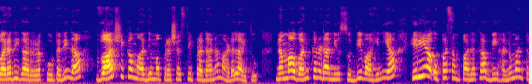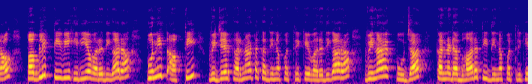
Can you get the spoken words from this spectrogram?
ವರದಿಗಾರರ ಕೂಟದಿಂದ ವಾರ್ಷಿಕ ಮಾಧ್ಯಮ ಪ್ರಶಸ್ತಿ ಪ್ರದಾನ ಮಾಡಲಾಯಿತು. ನಮ್ಮ ಒನ್ ಕನ್ನಡ ನ್ಯೂಸ್ ಸುದ್ದಿವಾಹಿನಿಯ ಹಿರಿಯ ಉಪಸಂಪಾದಕ ಬಿ ಹನುಮಂತರಾವ್, ಪಬ್ಲಿಕ್ ಟಿವಿ ಹಿರಿಯ ವರದಿಗಾರ ಪುನೀತ್ ಆಪ್ತಿ, ವಿಜಯ ಕರ್ನಾಟಕ ದಿನಪತ್ರಿಕೆ ವರದಿಗಾರ ವಿನಾಯಕ್ ಪೂಜಾರ್ ಕನ್ನಡ ಭಾರತಿ ದಿನಪತ್ರಿಕೆ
